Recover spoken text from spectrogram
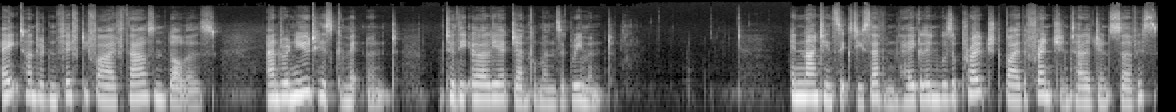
$855,000 and renewed his commitment to the earlier gentleman's agreement. In 1967, Hagelin was approached by the French intelligence service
